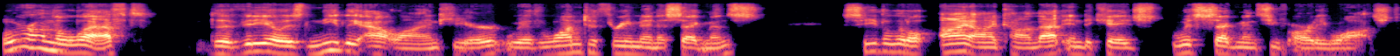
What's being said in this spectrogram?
Over on the left, the video is neatly outlined here with one to three minute segments. See the little eye icon, that indicates which segments you've already watched.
